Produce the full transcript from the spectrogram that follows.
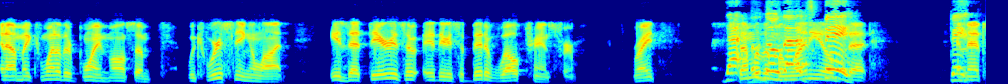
and I'll make one other point also, which we're seeing a lot, is that there is a there's a bit of wealth transfer, right? That, some of the no, millennials that Big. and that's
